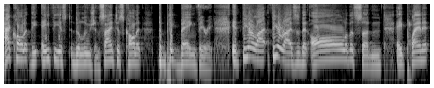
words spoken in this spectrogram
I call it the atheist delusion. Scientists call it the Big Bang Theory. It theorizes that all of a sudden a planet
